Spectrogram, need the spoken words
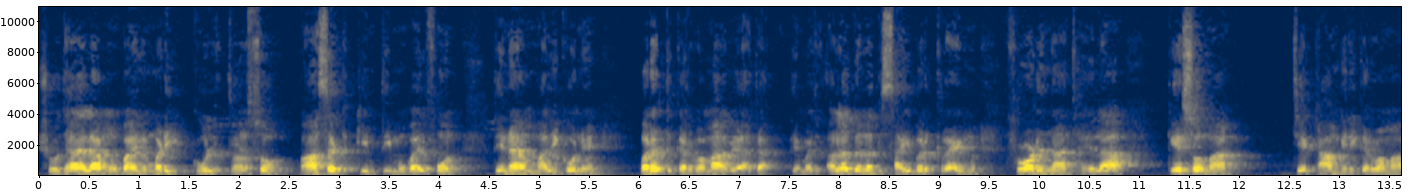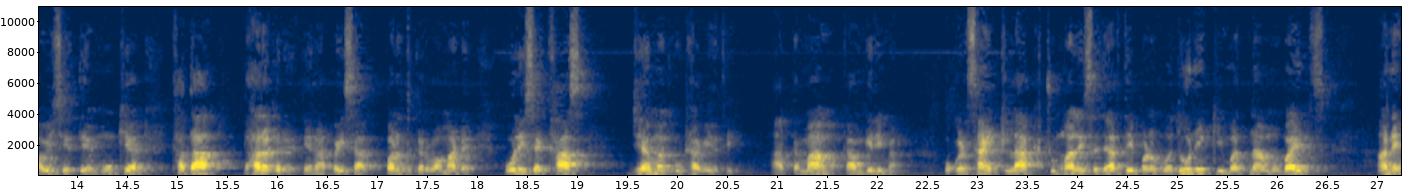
શોધાયેલા મોબાઈલ મળી કુલ ત્રણસો બાસઠ કિંમતી મોબાઈલ ફોન તેના માલિકોને પરત કરવામાં આવ્યા હતા. તેમજ અલગ અલગ સાયબર ક્રાઇમ ફ્રોડના થયેલા કેસોમાં જે કામગીરી કરવામાં આવી છે તે મુખ્ય ખાતા ધારકને તેના પૈસા પરત કરવા માટે પોલીસે ખાસ જહેમત ઉઠાવી હતી. આ તમામ કામગીરીમાં ઓગણસાઠ લાખ ચુમ્માલીસ હજારથી પણ વધુની કિંમતના મોબાઈલ્સ અને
